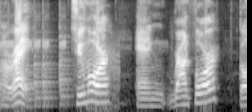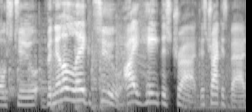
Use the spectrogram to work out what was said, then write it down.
Alright. Two more. And round four goes to Vanilla Lake 2. I hate this track. This track is bad.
